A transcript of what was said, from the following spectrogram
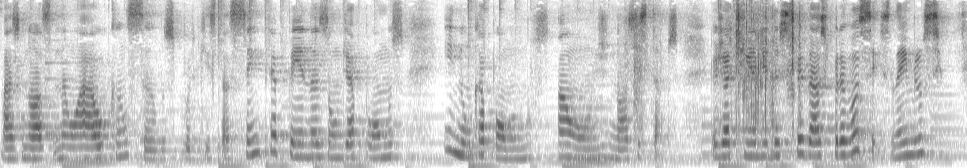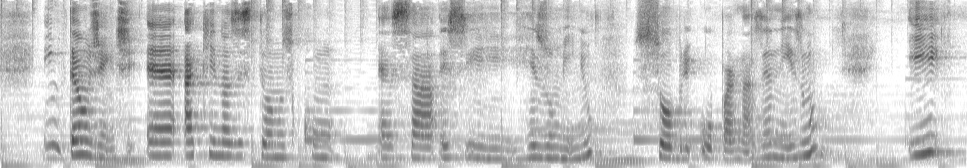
mas nós não a alcançamos, porque está sempre apenas onde a pomos e nunca pomos aonde nós estamos. Eu já tinha lido esse pedaço para vocês, lembram-se? Então, gente, é, aqui nós estamos com essa, esse resuminho sobre o parnasianismo e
